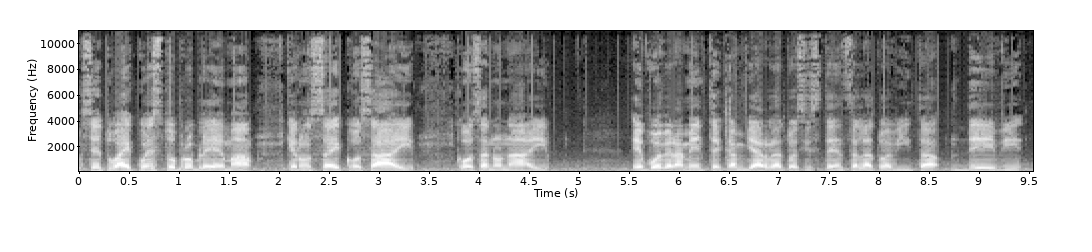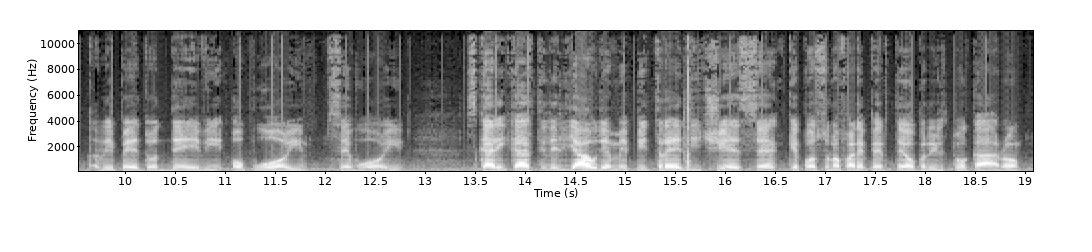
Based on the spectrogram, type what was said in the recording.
se tu hai questo problema, che non sai cosa hai, cosa non hai, e vuoi veramente cambiare la tua esistenza, la tua vita, devi, ripeto, devi o puoi, se vuoi, scaricarti degli audio MP3 DCS che possono fare per te o per il tuo caro,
